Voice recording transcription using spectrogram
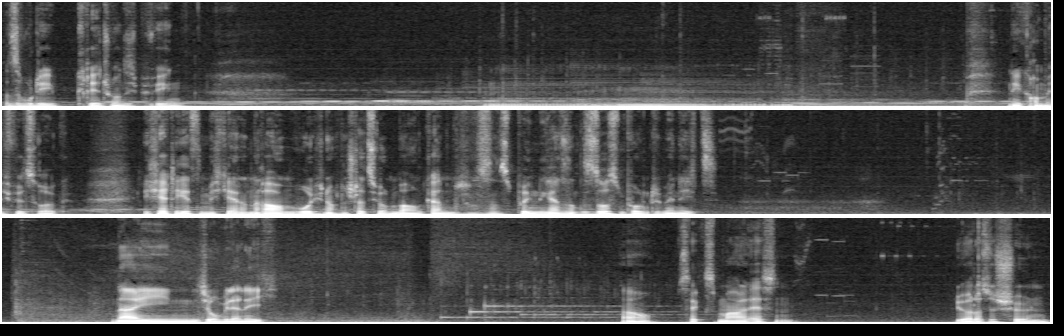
Also wo die Kreaturen sich bewegen. Hm. Nee, komm, ich will zurück. Ich hätte jetzt nämlich gerne einen Raum, wo ich noch eine Station bauen kann. Sonst bringen die ganzen Ressourcenpunkte mir nichts. Nein, schon wieder nicht. Oh, sechsmal Essen. Ja, das ist schön.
